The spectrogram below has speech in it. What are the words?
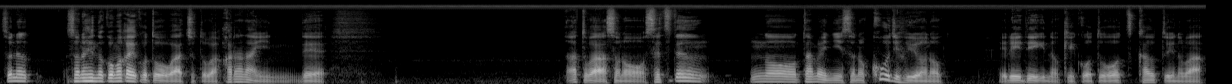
そのその辺の細かいことはちょっとわからないんであとはその節電のためにその工事不要の LED の蛍光灯を使うというのは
